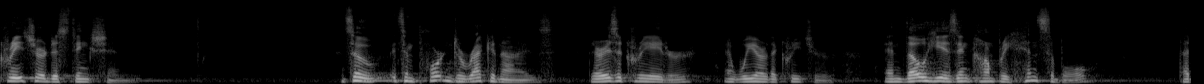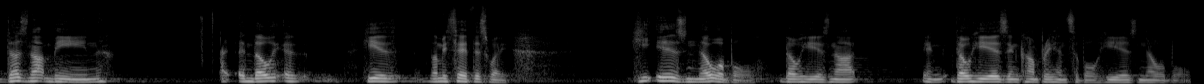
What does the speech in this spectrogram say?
creature distinction. And so it's important to recognize there is a creator and we are the creature. And though He is incomprehensible, that does not mean and though uh, he is, let me say it this way he is knowable, though he is not, in, though he is incomprehensible, he is knowable.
